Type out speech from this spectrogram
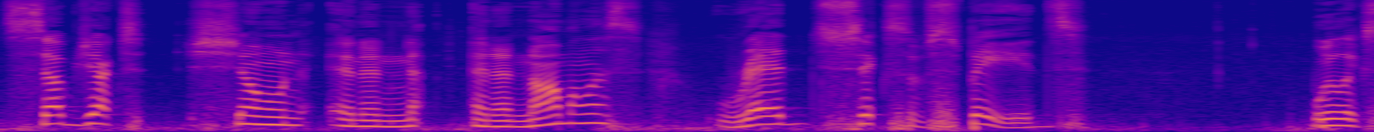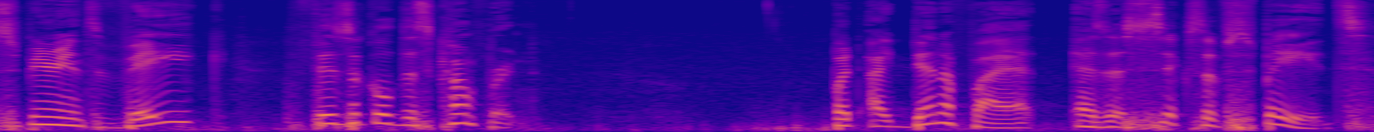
Subjects shown an, an, an anomalous red six of spades will experience vague physical discomfort, but identify it as a six of spades.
